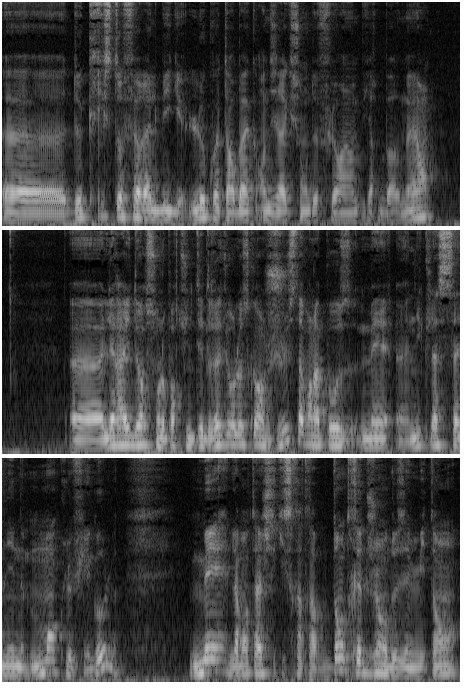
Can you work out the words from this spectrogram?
de Christopher Elbig, le quarterback, en direction de Florian Bierbaumer. les Riders ont l'opportunité de réduire le score juste avant la pause, mais Niklas Sanin manque le field goal. Mais l'avantage, c'est qu'il se rattrape d'entrée de jeu en deuxième mi-temps.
